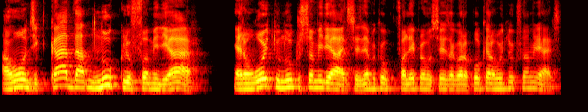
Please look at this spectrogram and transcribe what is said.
aonde cada núcleo familiar, eram oito núcleos familiares, vocês lembram que eu falei para vocês agora há pouco eram oito núcleos familiares.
